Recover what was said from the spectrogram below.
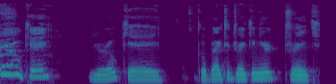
You're okay. You're okay. Go back to drinking your drink.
